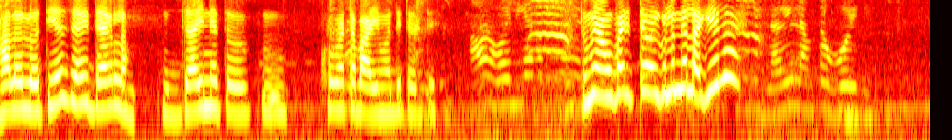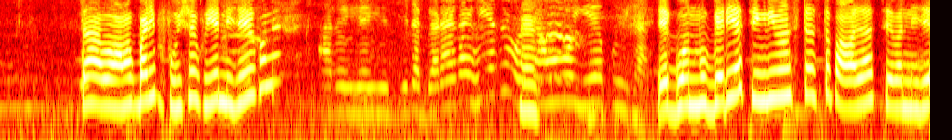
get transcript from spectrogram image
ভালো লতিয়েছে আমি দেখলাম। যাই না তো খুব একটা বাড়ির মধ্যে টদ্দি তুমি আমার বাড়িতে ওইগুলো নিয়ে লাগিয়েলে? তো ও আমার বাড়ি পুঁইশা খুঁয়ে নিজে ওখানে? পুইটা এ গোনমুখ বেরিয়ে চিংড়ি মাছ টাছ তো পাওয়া যাচ্ছে, এবার নিজে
